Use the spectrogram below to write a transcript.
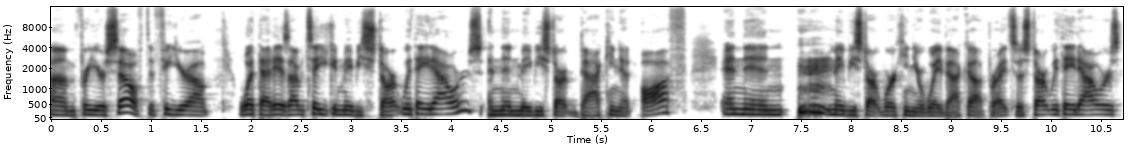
um, for yourself to figure out what that is. I would say you can maybe start with eight hours and then maybe start backing it off and then maybe start working your way back up, right? So start with eight hours,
